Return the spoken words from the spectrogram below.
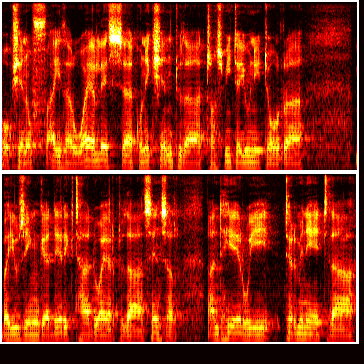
option of either wireless uh, connection to the transmitter unit or uh, by using direct hardwire to the sensor. And here we terminate the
